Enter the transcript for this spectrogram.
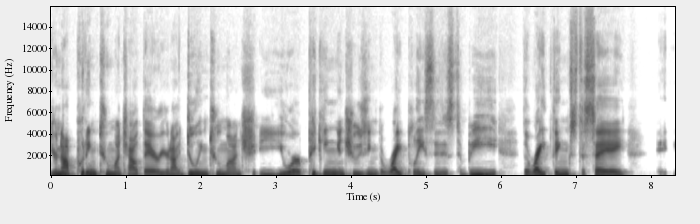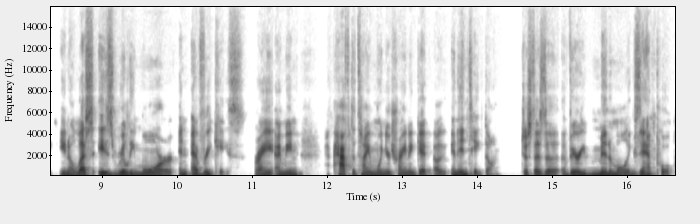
you're not putting too much out there, you're not doing too much, you are picking and choosing the right places to be, the right things to say. You know, less is really more in every case, right? I mean, half the time when you're trying to get a an intake done, just as a a very minimal example,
